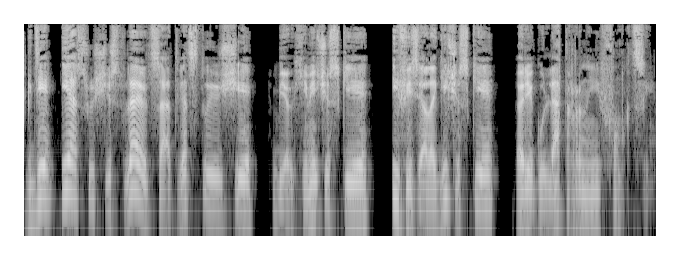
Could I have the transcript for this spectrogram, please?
где и осуществляют соответствующие биохимические и физиологические регуляторные функции.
